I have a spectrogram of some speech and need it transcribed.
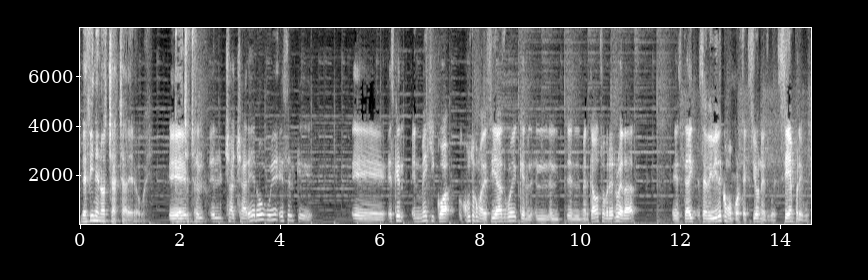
Defínenos chacharero, güey. Eh, pues el, el, chacharero, güey, es el que eh, es que en México, justo como decías, güey, que el, el mercado sobre ruedas este, se divide como por secciones, güey, siempre, güey.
